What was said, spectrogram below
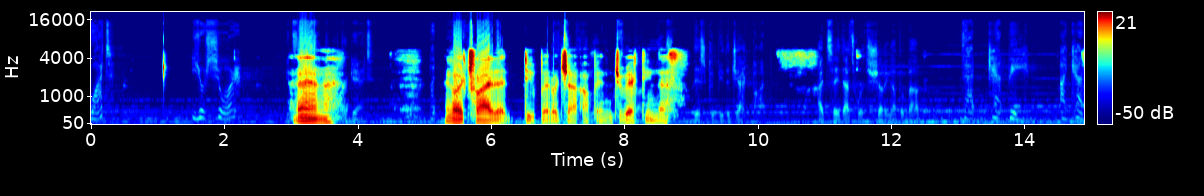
What? You're sure? And I'm gonna try to do better job in directing this. This could be the jackpot. I'd say that's worth shutting up about. That can't be. I can't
